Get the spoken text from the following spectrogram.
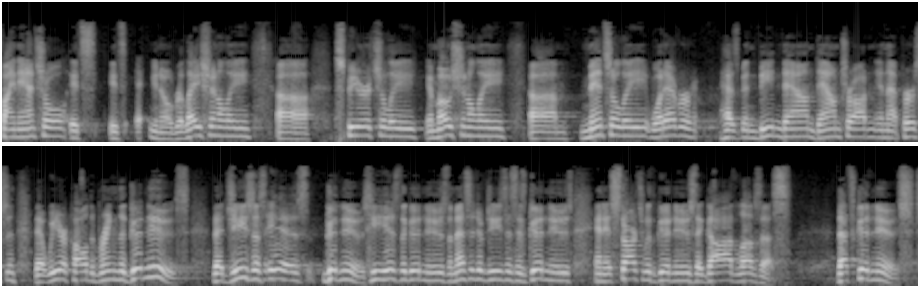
financial, it's, it's you know, relationally, uh, spiritually, emotionally, um, mentally, whatever has been beaten down, downtrodden in that person, that we are called to bring the good news that Jesus is good news. He is the good news. The message of Jesus is good news, and it starts with good news that God loves us. That's good news.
